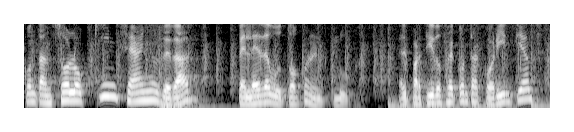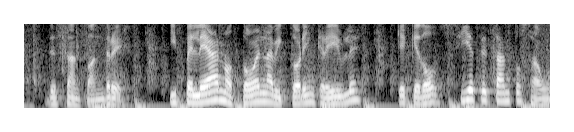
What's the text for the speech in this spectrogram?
con tan solo 15 años de edad, Pelé debutó con el club. El partido fue contra Corinthians de Santo André y Pelé anotó en la victoria increíble que quedó 7 tantos a 1.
